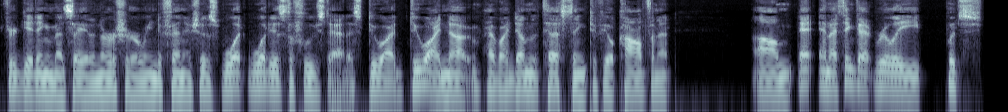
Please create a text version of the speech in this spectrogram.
If you're getting them, let's say at a nursery or wean to finish is what, what is the flu status? Do I, do I know? Have I done the testing to feel confident? Um, and, and I think that really puts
